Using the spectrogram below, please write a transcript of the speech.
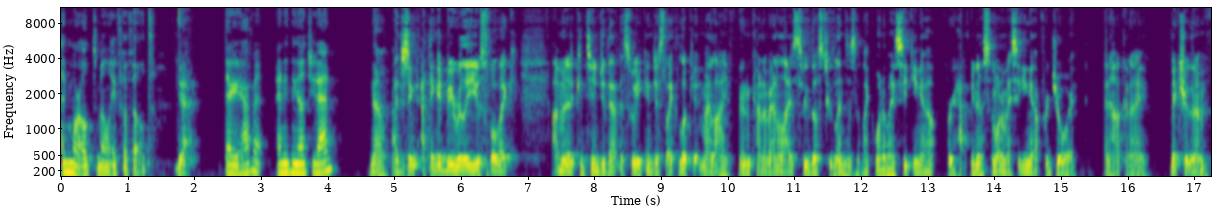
and more ultimately fulfilled. Yeah. There you have it. Anything else you'd add? No, I just think I think it'd be really useful. Like I'm going to continue to do that this week and just like look at my life and kind of analyze through those two lenses of like, what am I seeking out for happiness and what am I seeking out for joy? And how can I make sure that I'm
